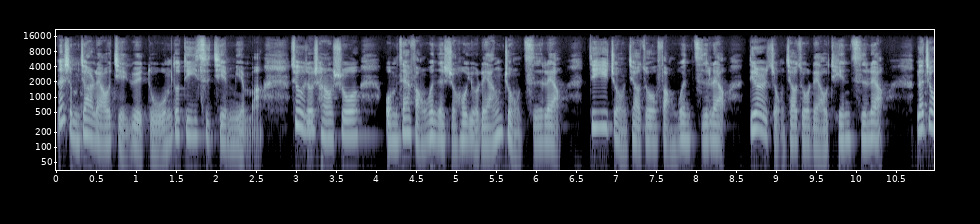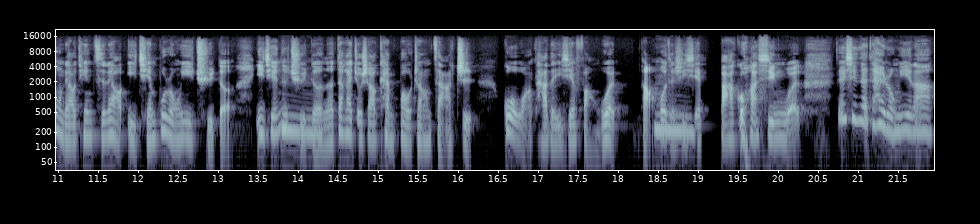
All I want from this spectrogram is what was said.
那什么叫了解越多？我们都第一次见面嘛，所以我就常说，我们在访问的时候有两种资料，第一种叫做访问资料，第二种叫做聊天资料。那这种聊天资料以前不容易取得，以前的取得呢，嗯、大概就是要看报章杂志过往他的一些访问。好，或者是一些八卦 新闻，嗯、但现在太容易啦。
